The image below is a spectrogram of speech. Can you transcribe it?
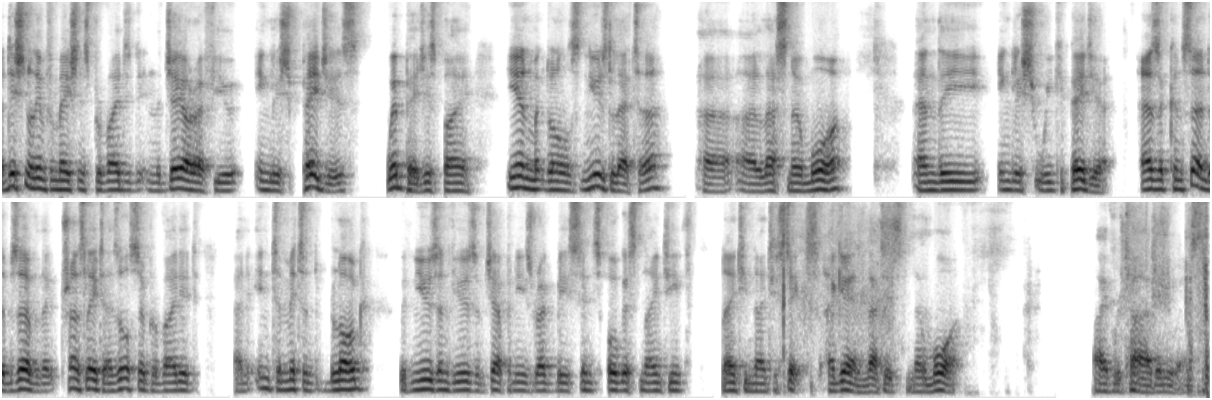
Additional information is provided in the JRFU English pages, web pages by Ian McDonald's newsletter, uh, Alas No More, and the English Wikipedia. As a concerned observer, the translator has also provided an intermittent blog with news and views of Japanese rugby since August 19th, 1996. Again, that is no more. I've retired anyways.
